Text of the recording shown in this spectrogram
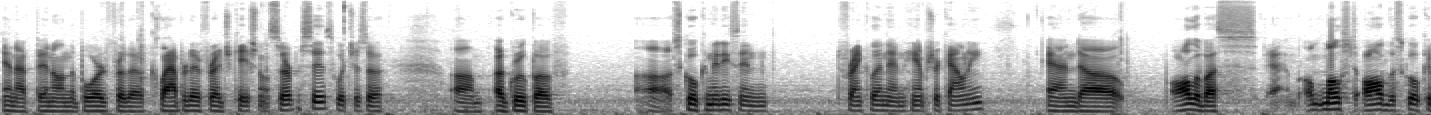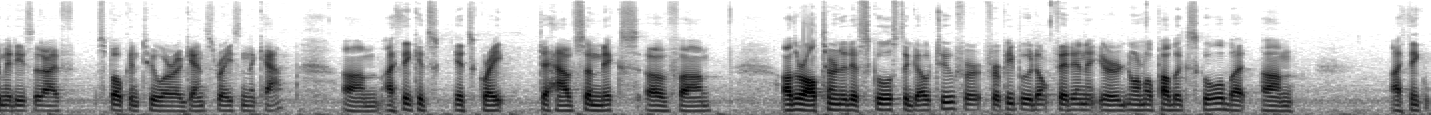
and I've been on the board for the Collaborative for Educational Services, which is a, um, a group of uh, school committees in Franklin and Hampshire County, and uh, all of us, uh, most all of the school committees that I've spoken to are against raising the cap. Um, I think it's it's great to have some mix of um, other alternative schools to go to for, for people who don't fit in at your normal public school, but um, I think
